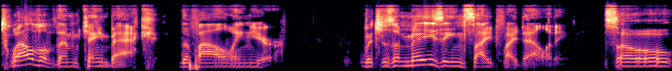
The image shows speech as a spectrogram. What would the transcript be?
12 of them came back the following year, which is amazing site fidelity. So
